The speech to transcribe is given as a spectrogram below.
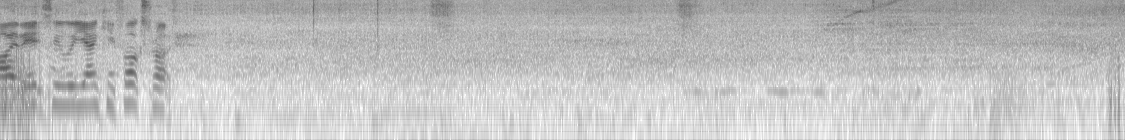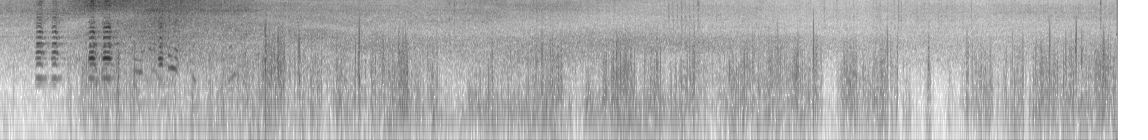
580 with Yankee Foxtrot.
